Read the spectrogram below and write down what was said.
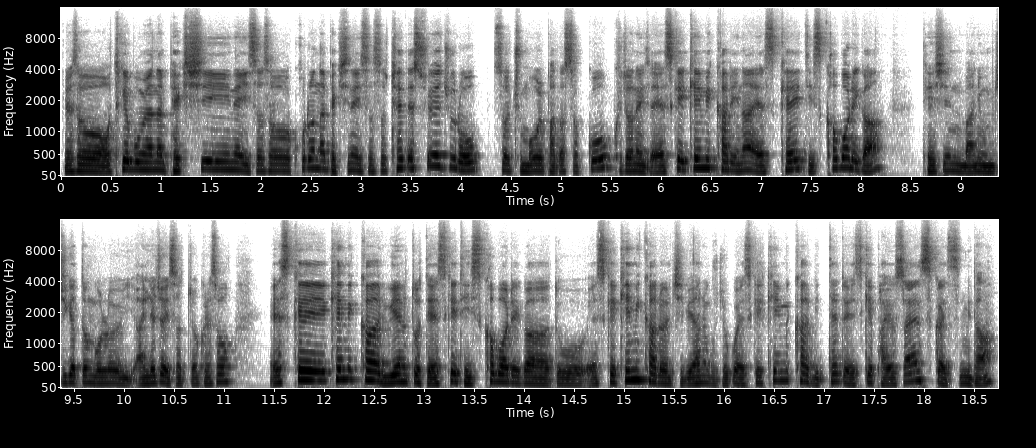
그래서 어떻게 보면은 백신에 있어서 코로나 백신에 있어서 최대 수혜주로서 주목을 받았었고 그 전에 이제 SK 케미칼이나 SK 디스커버리가 대신 많이 움직였던 걸로 알려져 있었죠. 그래서 SK 케미칼 위에는 또 SK 디스커버리가 또 SK 케미칼을 지배하는 구조고 SK 케미칼 밑에도 SK 바이오사이언스가 있습니다.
